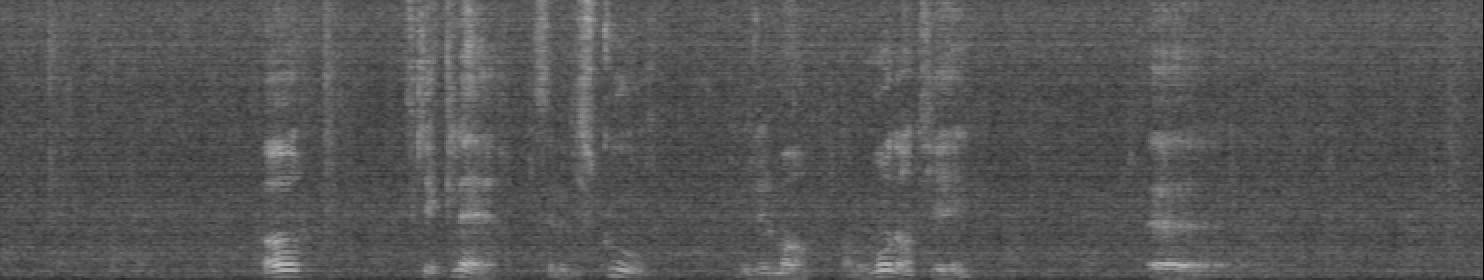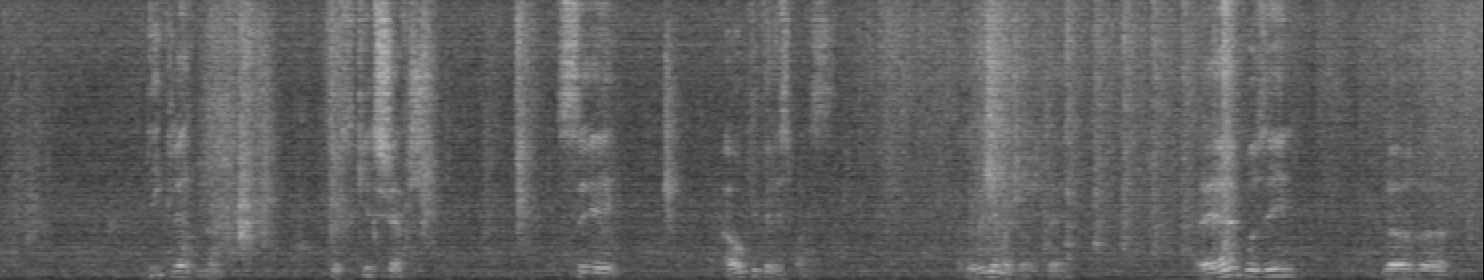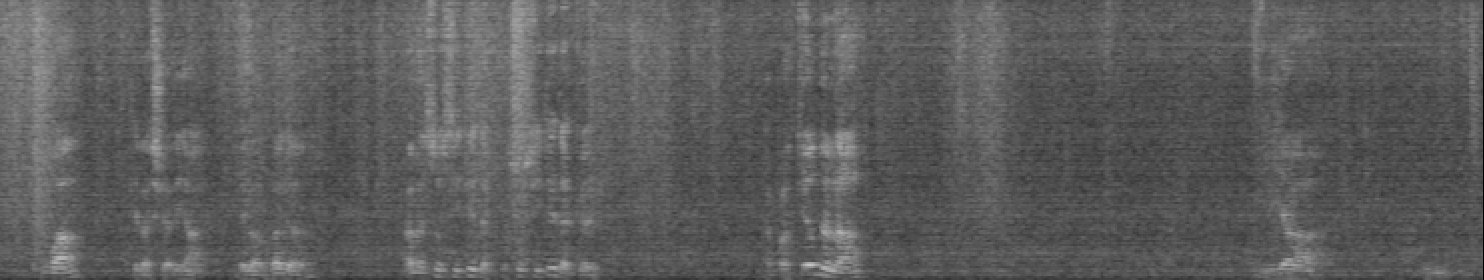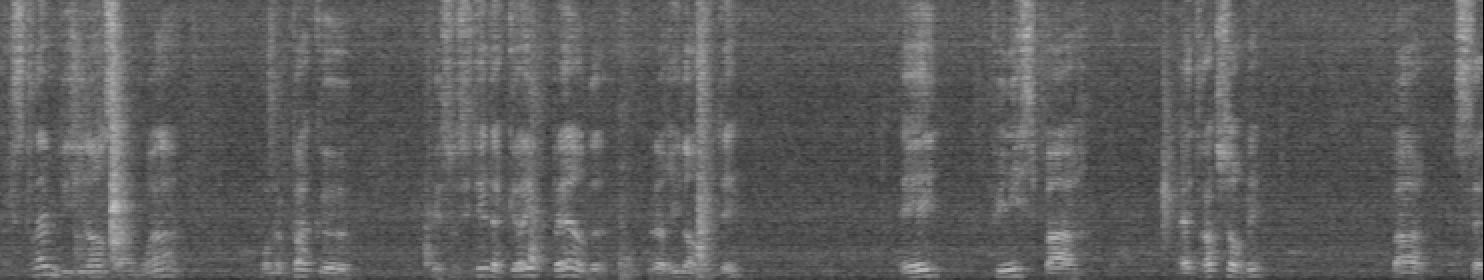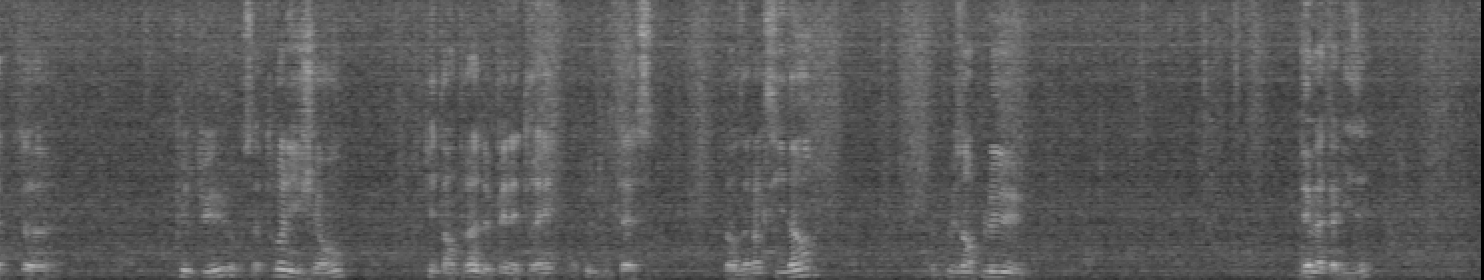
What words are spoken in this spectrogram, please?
Or, ce qui est clair, c'est le discours musulman dans le monde entier euh, dit clairement que ce qu'il cherche, c'est à occuper l'espace, à devenir majoritaire, et à imposer leur euh, droit, qui est la charia, et leurs valeurs, à la société d'accueil. À partir de là, il y a extrême vigilance à avoir pour ne pas que les sociétés d'accueil perdent leur identité et finissent par être absorbées par cette euh, culture, cette religion qui est en train de pénétrer à toute vitesse dans un Occident de plus en plus dénatalisé,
